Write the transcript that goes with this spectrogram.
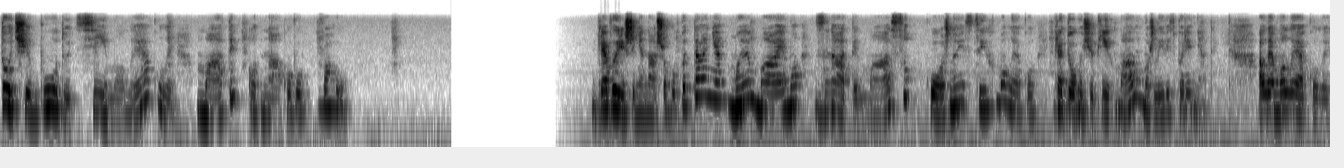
то чи будуть ці молекули мати однакову вагу? Для вирішення нашого питання ми маємо знати масу кожної з цих молекул, для того, щоб їх мали можливість порівняти. Але молекули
